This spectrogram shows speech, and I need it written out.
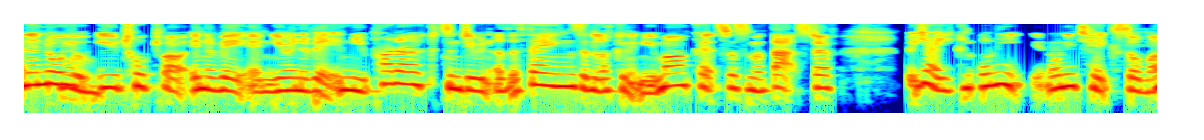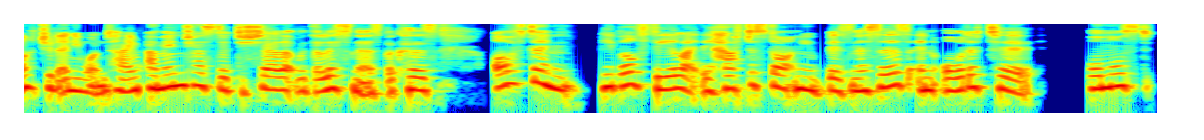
and I know mm. you you talked about innovating, you're innovating new products and doing other things and looking at new markets for some of that stuff. But yeah, you can only it only take so much at any one time. I'm interested to share that with the listeners because often people feel like they have to start new businesses in order to almost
